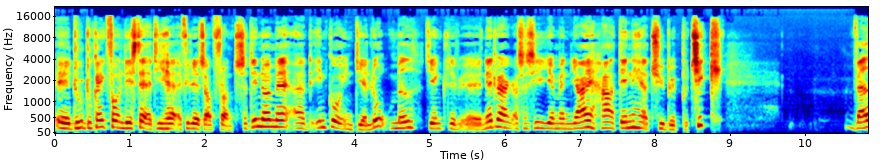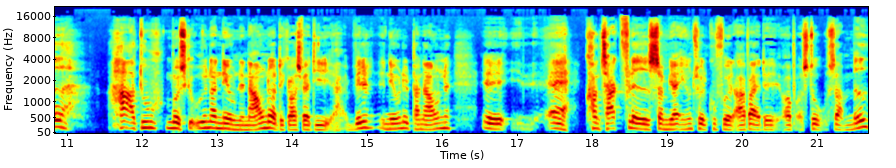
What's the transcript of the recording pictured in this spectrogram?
Øh, du, du kan ikke få en liste af de her affiliates upfront. Så det er noget med at indgå en dialog med de enkelte øh, netværk, og så sige, jamen jeg har denne her type butik. Hvad har du måske uden at nævne navne, og det kan også være, at de vil nævne et par navne, øh, af kontaktflade, som jeg eventuelt kunne få et arbejde op og stå sammen med.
